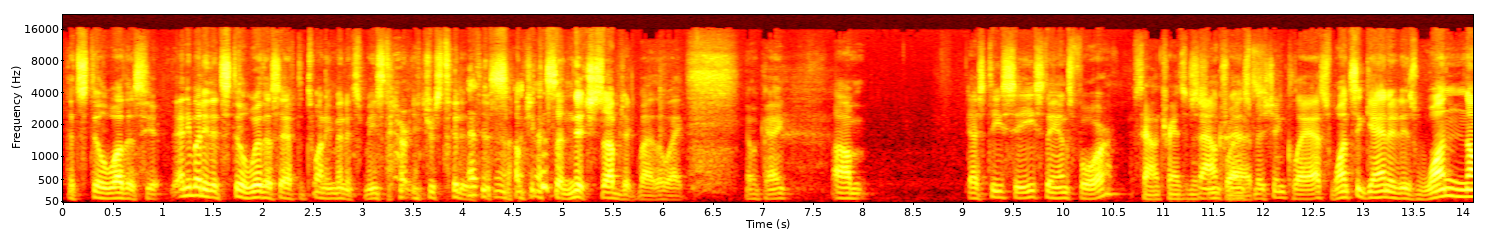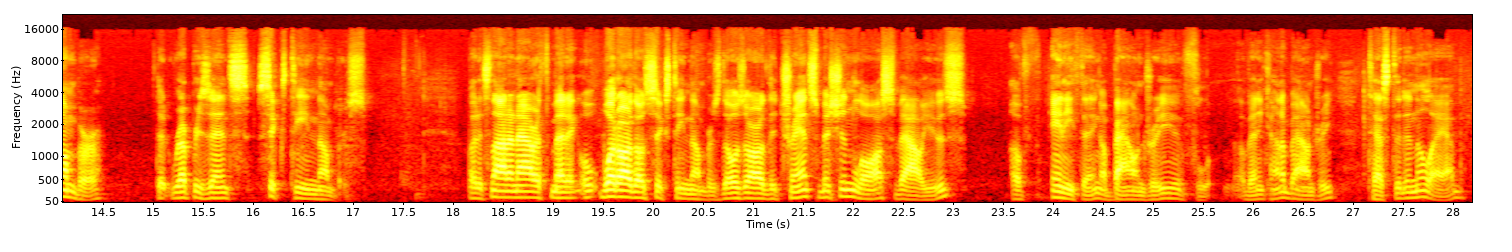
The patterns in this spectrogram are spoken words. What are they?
that's still with us here, anybody that's still with us after 20 minutes means they're interested in this subject. This is a niche subject, by the way. Okay. Um, STC stands for Sound transmission sound class. transmission class. Once again, it is one number that represents 16 numbers. But it's not an arithmetic. Oh, what are those 16 numbers? Those are the transmission loss values of anything, a boundary of, of any kind of boundary, tested in a lab,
